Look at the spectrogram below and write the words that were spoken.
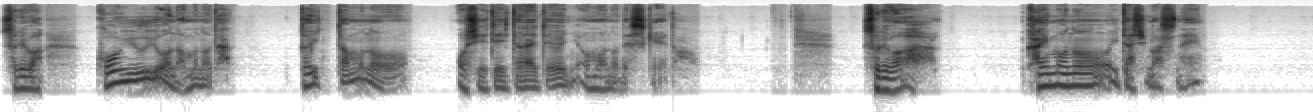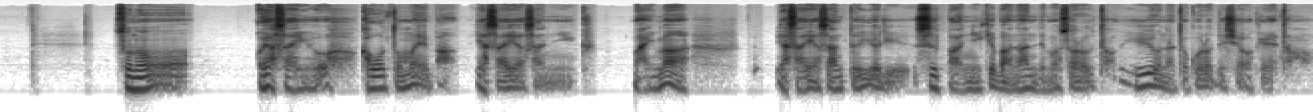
それはこういうようなものだといったものを教えていただいたように思うのですけれども。それは買い物いたしますね。そのお野菜を買おうと思えば野菜屋さんに行く。まあ今野菜屋さんというよりスーパーに行けば何でも揃うというようなところでしょうけれども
